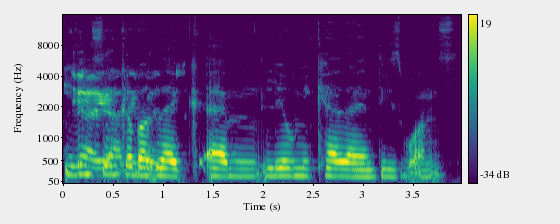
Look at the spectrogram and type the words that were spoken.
even Yeah, yeah, think they about would. like um Lil Miquela and these ones.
